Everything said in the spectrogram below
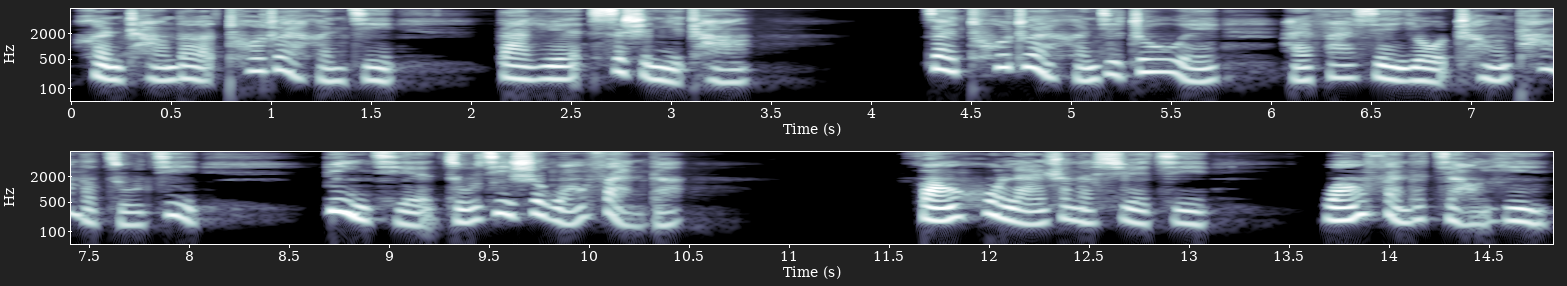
很长的拖拽痕迹，大约四十米长。在拖拽痕迹周围还发现有成趟的足迹，并且足迹是往返的。防护栏上的血迹、往返的脚印，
